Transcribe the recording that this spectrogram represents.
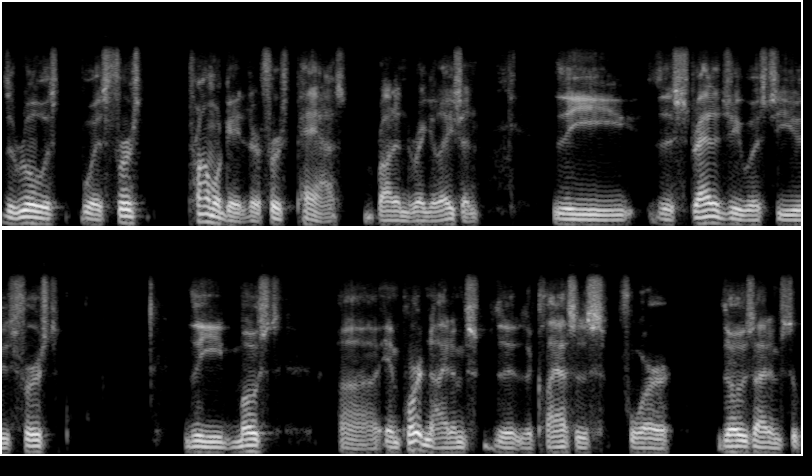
the rule was, was first promulgated or first passed, brought into regulation, the the strategy was to use first the most uh, important items, the, the classes for those items that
